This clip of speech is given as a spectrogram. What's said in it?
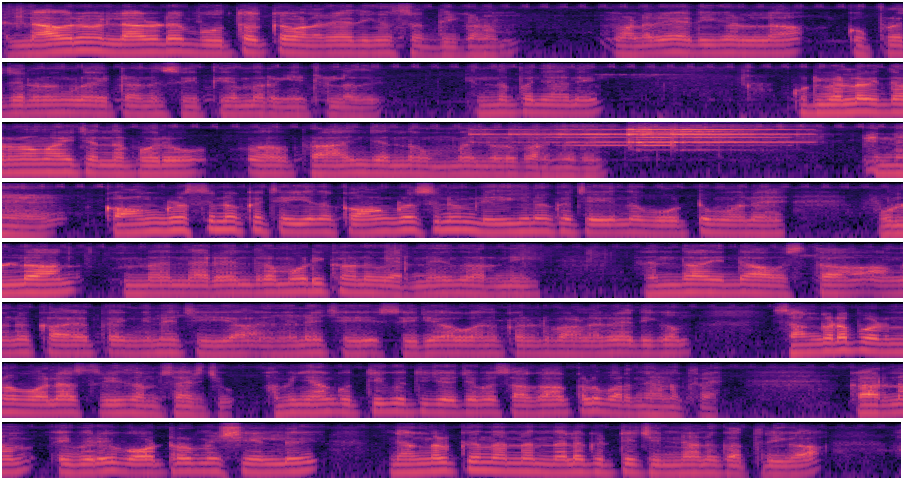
എല്ലാവരും എല്ലാവരുടെയും ബൂത്തൊക്കെ വളരെയധികം ശ്രദ്ധിക്കണം. വളരെയധികമുള്ള കുപ്രചരണങ്ങളായിട്ടാണ് സി പി എം ഇറങ്ങിയിട്ടുള്ളത്. ഇന്നിപ്പോൾ ഞാൻ കുടിവെള്ള വിതരണവുമായി ചെന്നപ്പോൾ ഒരു പ്രായം ചെന്ന ഉമ്മ എന്നോട് പറഞ്ഞത്. പിന്നെ കോൺഗ്രസ്സിനൊക്കെ ചെയ്യുന്ന കോൺഗ്രസ്സിനും ലീഗിനൊക്കെ ചെയ്യുന്ന വോട്ട് മോനെ ഫുള്ള് നരേന്ദ്രമോദിക്കാണ് വരണേന്ന് പറഞ്ഞ് എന്താ അതിന്റെ അവസ്ഥ? അങ്ങനെയൊക്കെ ആയപ്പോൾ എങ്ങനെ ചെയ്യുക എങ്ങനെ ശരിയാവുക എന്നൊക്കെ പറഞ്ഞിട്ട് വളരെയധികം സങ്കടപ്പെടുന്ന പോലെ ആ സ്ത്രീ സംസാരിച്ചു. അപ്പോൾ ഞാൻ കുത്തി കുത്തി ചോദിച്ചപ്പോൾ സഖാക്കൾ പറഞ്ഞാണത്രേ. കാരണം ഇവർ വോട്ടർ മെഷീനിൽ ഞങ്ങൾക്ക് തന്നെ ഇന്നലെ കിട്ടിയ ചിഹ്നമാണ് കത്രിക.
